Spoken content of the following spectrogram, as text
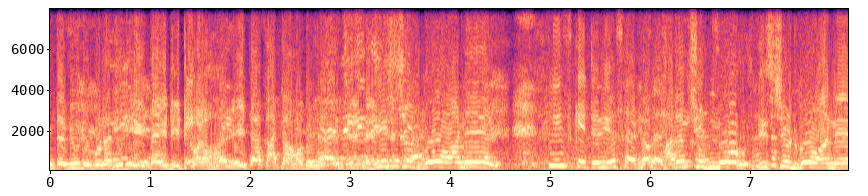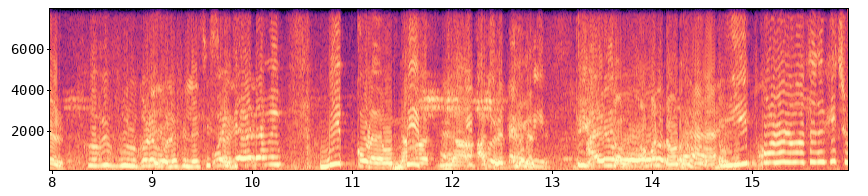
ইন্টারভিউ দেবো না যদি এটা এডিট করা হয়। এইটা কাটা হবে না। This should go on air please কেটে দিও sorry sorry Bharat should know this should go on air খুবই ভুল করে বলে ফেলেছি ওই জায়গাটা আমি বিপ করে দেবো বিপ না আচ্ছা ঠিক আছে হ্যাঁ করার মতো তো কিছু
